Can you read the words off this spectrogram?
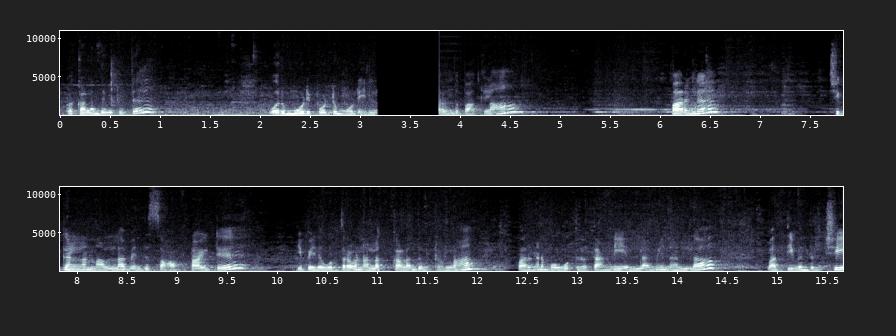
இப்போ கலந்து விட்டுட்டு ஒரு மூடி போட்டு மூடிடலாம். திறந்து பார்க்கலாம். பாருங்கள் சிக்கன்லாம் நல்லா வெந்து சாஃப்டாகிட்டு இப்போ இதை ஒரு தடவை நல்லா கலந்து விட்டுடலாம். பாருங்கள் நம்ம ஊற்றுன தண்ணி எல்லாமே நல்லா வற்றி வந்துருச்சு.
